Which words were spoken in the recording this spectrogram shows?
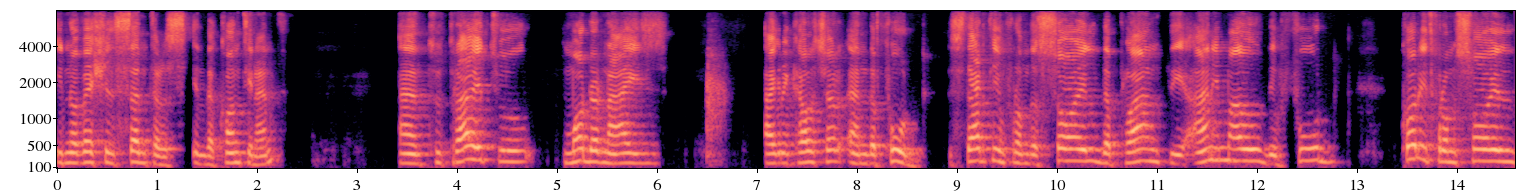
innovation centers in the continent and to try to modernize agriculture and the food, starting from the soil, the plant, the animal, the food, call it from soil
